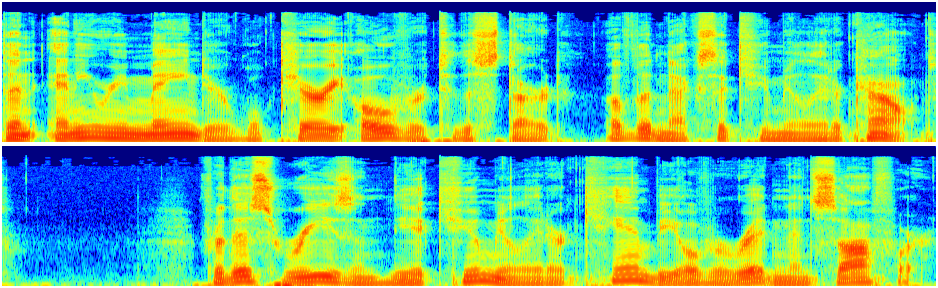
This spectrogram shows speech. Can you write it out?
then any remainder will carry over to the start of the next accumulator count. For this reason, the accumulator can be overwritten in software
